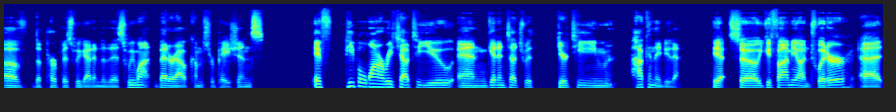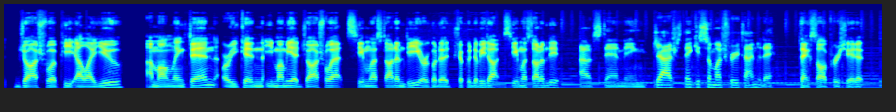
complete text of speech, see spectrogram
of the purpose we got into this. We want better outcomes for patients. If people want to reach out to you and get in touch with your team, how can they do that? Yeah. So you can find me on Twitter at Joshua P. Liu. I'm on LinkedIn, or you can email me at joshua at seamless.md or go to www.seamless.md. Outstanding. Josh, thank you so much for your time today. Thanks, all. Appreciate it.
